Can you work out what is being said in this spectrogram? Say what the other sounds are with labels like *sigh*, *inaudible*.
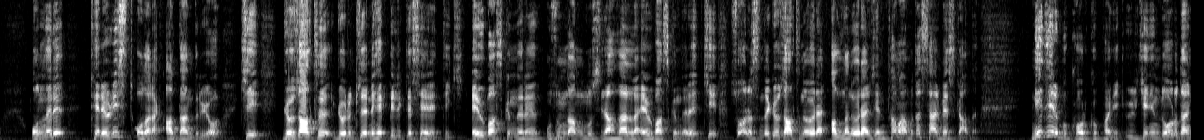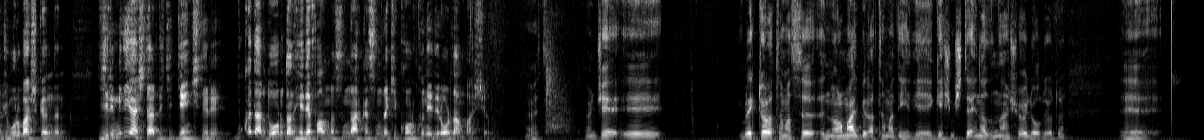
Onları terörist olarak adlandırıyor ki gözaltı görüntülerini hep birlikte seyrettik. Ev baskınları, uzun namlulu silahlarla ev baskınları ki sonrasında gözaltına öğren alınan öğrencilerin tamamı da serbest kaldı. Nedir bu korku panik? Ülkenin doğrudan Cumhurbaşkanı'nın 20'li yaşlardaki gençleri bu kadar doğrudan hedef almasının arkasındaki korku nedir? Oradan başlayalım. Evet. Önce e, rektör ataması normal bir atama değil. E, geçmişte en azından şöyle oluyordu. E,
